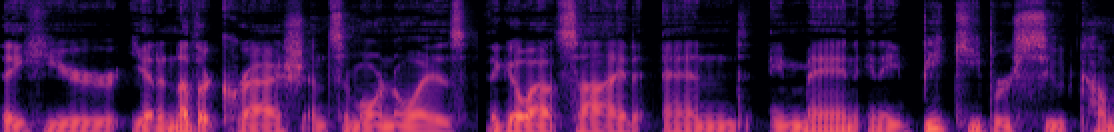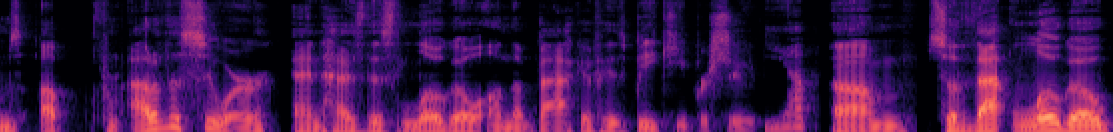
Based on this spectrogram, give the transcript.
they hear yet another crash and some more noise. They go outside, and a man in a beekeeper suit comes up from out of the sewer and has this logo on the back of his beekeeper suit. Yep. Um, so that logo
